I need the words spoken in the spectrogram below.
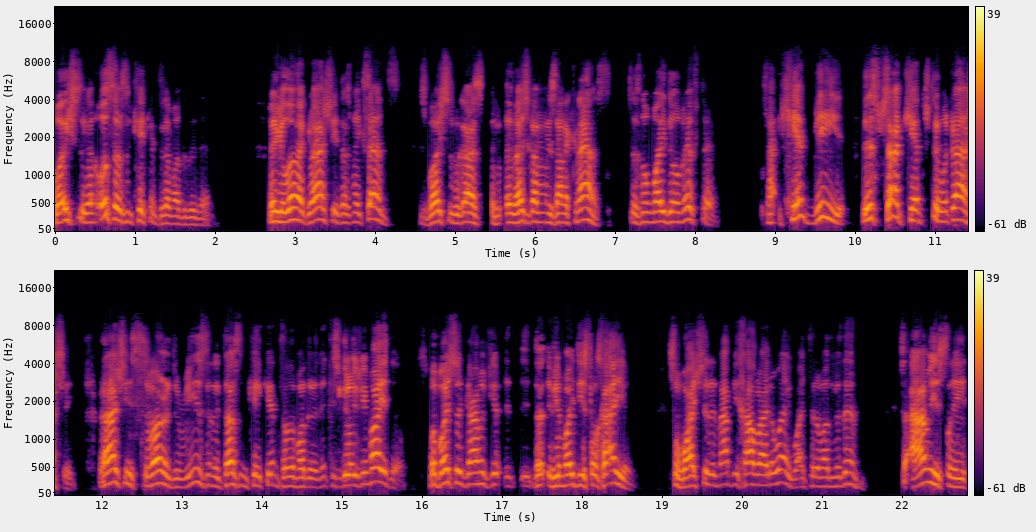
Boishigan also doesn't kick into the Mother Bedin. If you learn like Rashi, it doesn't make sense. Because Boishigan uh, is not a Knas. There's no Maidu Mifter. So it can't be, this shot can't fit with Rashi. Rashi is Svara, the reason it doesn't kick in until the Mother Bedin, because you can always be Maidu. But Boishigan, if you if you're Maidu, you're still Chayiv. So why should it not be Chal right away? Why to the Mother Bedin? So obviously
